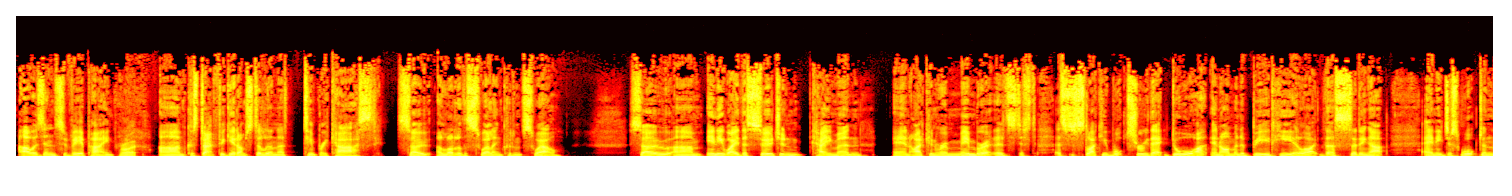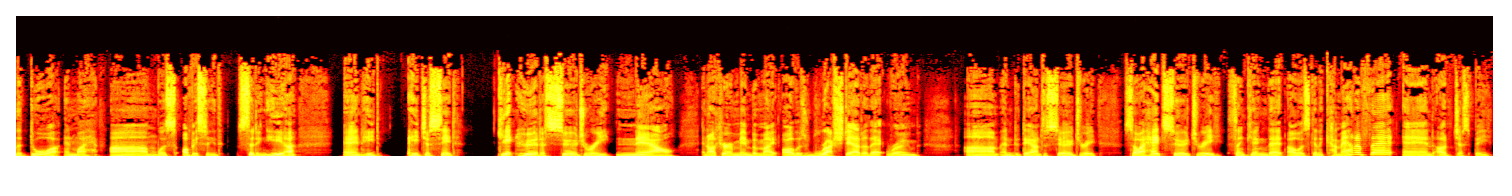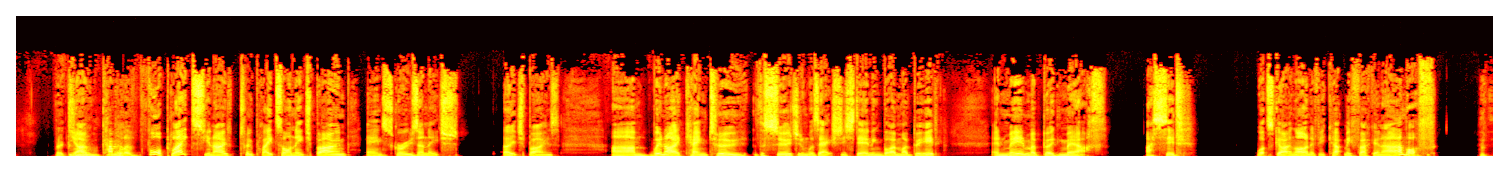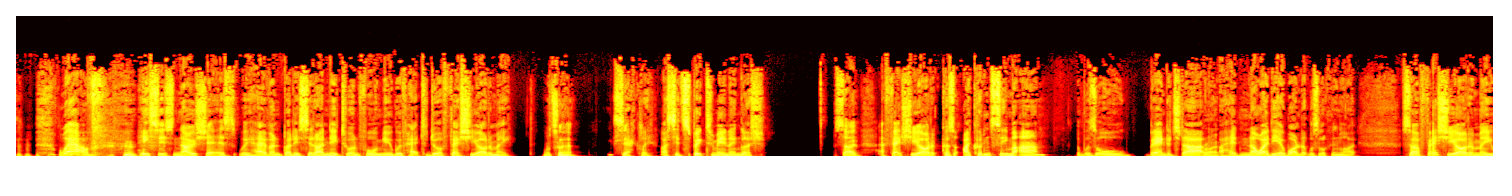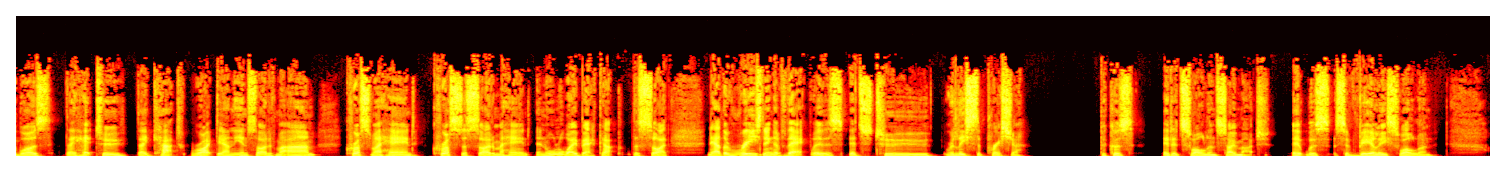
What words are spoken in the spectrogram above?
I was in severe pain. Right. Um, because don't forget, I'm still in a temporary cast, so a lot of the swelling couldn't swell. So um, anyway, the surgeon came in, and I can remember it. It's just, it's just like he walked through that door, and I'm in a bed here like this, sitting up, and he just walked in the door, and my arm was obviously sitting here, and he he just said, "Get her to surgery now." And I can remember, mate, I was rushed out of that room um, and down to surgery. So I had surgery thinking that I was going to come out of that and I'd just be, Back you know, a couple Yeah. of four plates, you know, two plates on each bone and screws in each each bones. Um, when I came to, the surgeon was actually standing by my bed, and me and my big mouth, I said, "What's going on? If you cut me fucking arm off?" wow. he says, "No, Shaz, we haven't." But he said, "I need to inform you, we've had to do a fasciotomy." What's that? Exactly. I said, "Speak to me in English." So a fasciotomy because I couldn't see my arm; it was all bandaged up. Right. I had no idea what it was looking like. So a fasciotomy was they had to they cut right down the inside of my arm, cross my hand, cross the side of my hand, and all the way back up this side. Now the reasoning of that was it's to release the pressure because it had swollen so much. It was severely swollen.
